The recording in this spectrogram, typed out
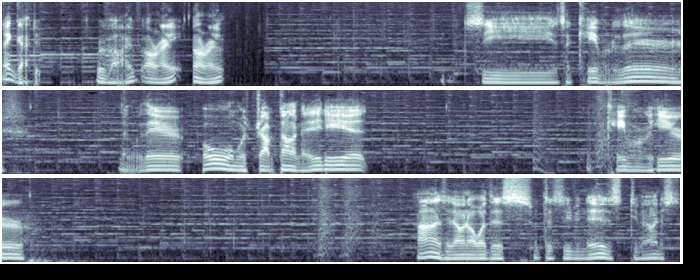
I got it. Revive. Alright. Alright. Let's see. It's a cave over there. Over there. Oh, almost dropped down like an idiot. cave over here. Honestly, I don't know what this what this even is, to be honest.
